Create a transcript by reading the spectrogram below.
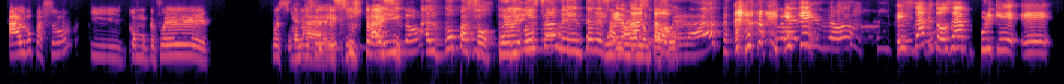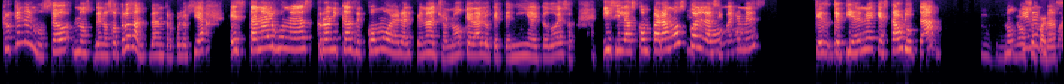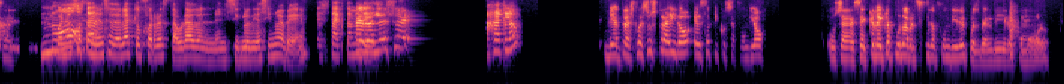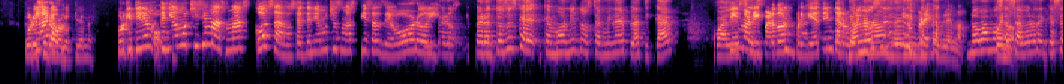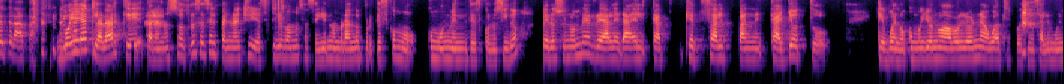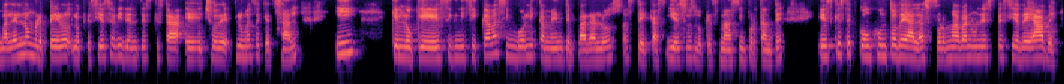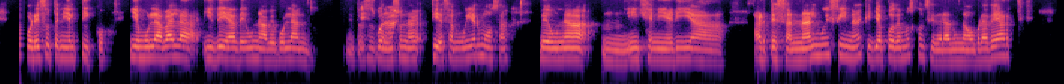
algo pasó y como que fue pues sustraído. Algo pasó. Curiosamente de pasó. es que exacto, o sea, porque eh, creo que en el museo de nosotros de antropología están algunas crónicas de cómo era el penacho, ¿no? Que era lo que tenía y todo eso. Y si las comparamos con las imágenes que, que tiene, que está ahorita, no, se parece. No, bueno, eso también se debe a que fue restaurado en el siglo XIX. ¿eh? Exactamente. Pero en ese... Ajá, claro. Mientras fue sustraído, ese pico se fundió. O sea, se cree que pudo haber sido fundido y pues vendido como oro. Por eso ya no lo tiene. Porque tiene, oh. tenía muchísimas más cosas, o sea, tenía muchas más piezas de oro y... Pero, pero entonces que, que Moni nos termine de platicar ¿Cuál sí, Moni, perdón, porque ya te interrumpí. No, no, no, no hay ningún problema. No vamos a saber de qué se trata. Voy a aclarar que para nosotros es el penacho y así lo vamos a seguir nombrando porque es como comúnmente es conocido, pero su nombre real era el Quetzalpancayoto, que bueno, como yo no hablo náhuatl, pues me sale muy mal el nombre, pero lo que sí es evidente es que está hecho de plumas de quetzal y que lo que significaba simbólicamente para los aztecas, y eso es lo que es más importante, es que este conjunto de alas formaban una especie de ave, por eso tenía el pico y emulaba la idea de un ave volando. Entonces, bueno, es una pieza muy hermosa de una mm, ingeniería artesanal muy fina que ya podemos considerar una obra de arte.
